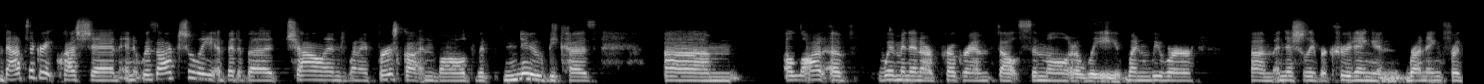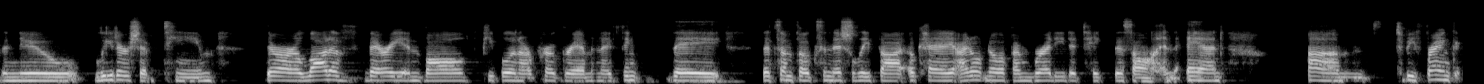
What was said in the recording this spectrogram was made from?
that's a great question. And it was actually a bit of a challenge when I first got involved with new because um, a lot of women in our program felt similarly when we were um, initially recruiting and running for the new leadership team. There are a lot of very involved people in our program, and I think they that some folks initially thought, okay, I don't know if I'm ready to take this on. And um, to be frank,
